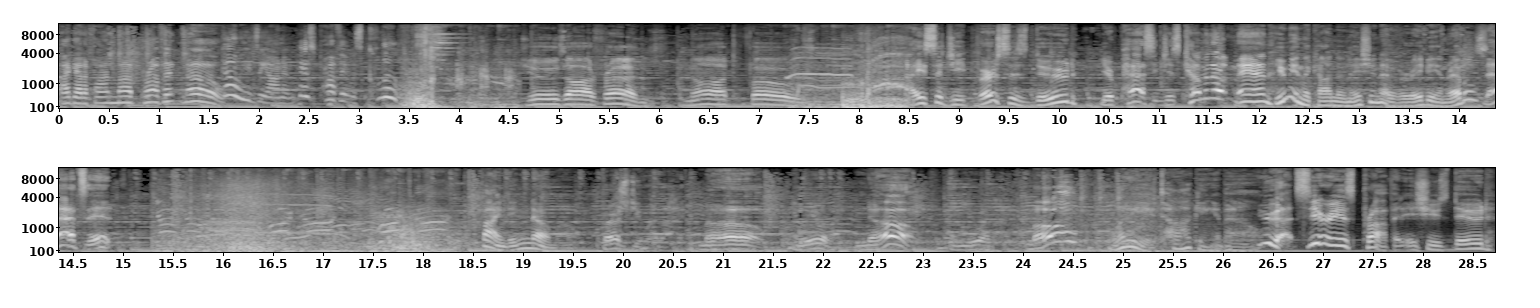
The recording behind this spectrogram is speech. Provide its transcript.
I gotta find my prophet? No! Go easy on him. His prophet was clueless. Jews are friends, not foes. Eisegete verses, dude. Your passage is coming up, man. You mean the condemnation of Arabian rebels? That's it. Finding Nomo. First you were like, Mo. And we were like, no. And you were like, Mo? What are you talking about? You got serious prophet issues, dude.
